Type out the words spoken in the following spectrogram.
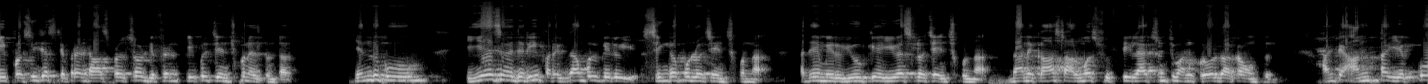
ఈ ప్రొసీజర్స్ డిఫరెంట్ హాస్పిటల్స్లో డిఫరెంట్ పీపుల్ చేయించుకుని వెళ్తుంటారు. ఎందుకు? ఏ సర్జరీ ఫర్ ఎగ్జాంపుల్ మీరు సింగపూర్లో చేయించుకున్న అదే మీరు యూకే యుఎస్లో చేయించుకున్న దాని కాస్ట్ ఆల్మోస్ట్ ఫిఫ్టీ ల్యాక్స్ నుంచి వన్ క్రోర్ దాకా ఉంటుంది. అంటే అంత ఎక్కువ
